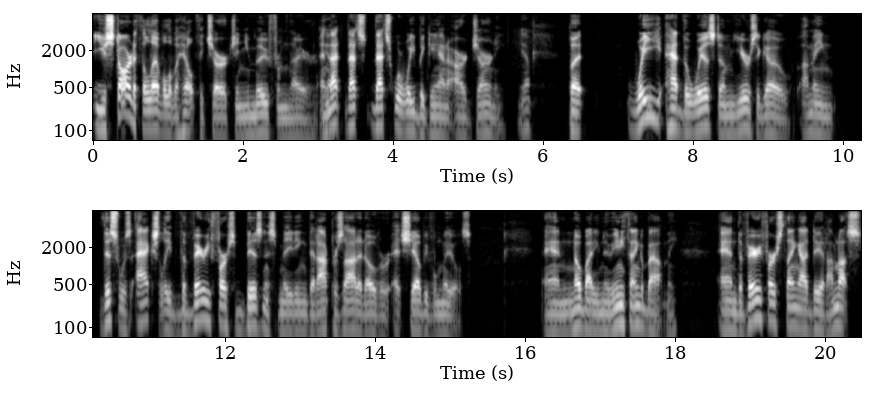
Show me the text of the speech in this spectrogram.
you start at the level of a healthy church and you move from there and Yeah. that that's that's where we began our journey Yeah. but we had the wisdom years ago. I mean, this was actually the very first business meeting that I presided over at Shelbyville Mills. And nobody knew anything about me. And the very first thing I did, I'm not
